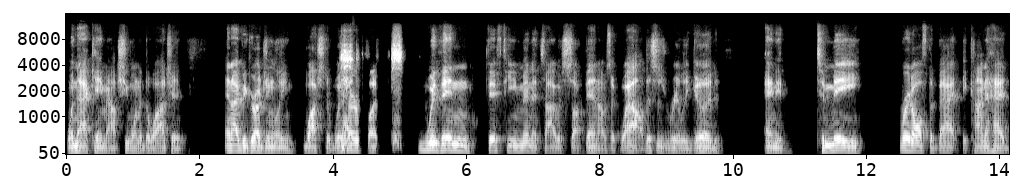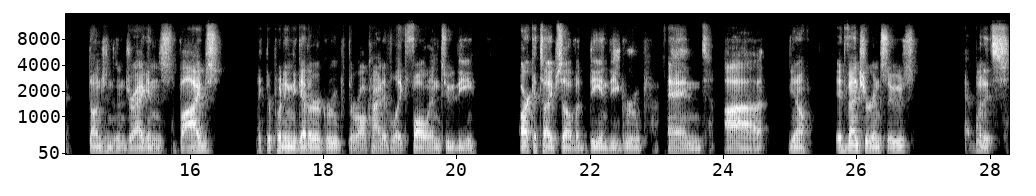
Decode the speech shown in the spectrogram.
when that came out she wanted to watch it and i begrudgingly watched it with her but within 15 minutes i was sucked in. I was like wow this is really good. And it to me right off the bat it kind of had dungeons and dragons vibes. Like they're putting together a group. They're all kind of like fall into the archetypes of a d&d group. And uh you know adventure ensues but it's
